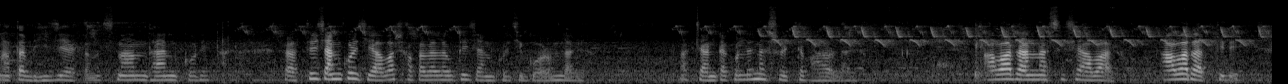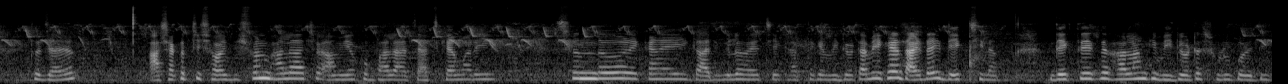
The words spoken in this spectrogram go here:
মাথা ভিজে এখন স্নান ধান করে রাত্রে চান করেছি, আবার সকালবেলা উঠেই চান করেছি। গরম লাগে। আর চানটা করলে না শরীরটা ভালো লাগে। আবার রান্না শেষে আবার আবার রাত্রিরে। তো যাই হোক, আশা করছি সবাই ভীষণ ভালো আছো, আমিও খুব ভালো আছি। আজকে আমার এই সুন্দর এখানে এই গাছগুলো হয়েছে, এখান থেকে ভিডিওটা। আমি এখানে দাঁড়িয়ে দাঁড়িয়ে দেখছিলাম। দেখতে দেখতে ভাবলাম কি ভিডিওটা শুরু করে দিই।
